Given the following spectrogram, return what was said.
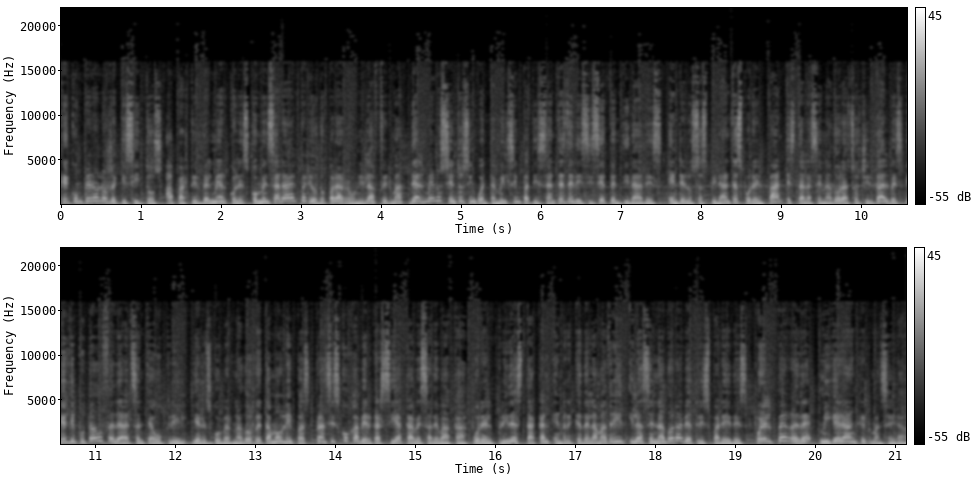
que cumplieron los requisitos. A partir del miércoles comenzará el periodo para reunir la firma de al menos 150 mil simpatizantes de 17 entidades. Entre los aspirantes por el PAN está la senadora Xochil Gálvez y el diputado federal Santiago Krill y el exgobernador de Tamaulipas, Francisco Javier García Cabeza de Vaca. El PRI destacan Enrique de la Madrid y la senadora Beatriz Paredes. Por el PRD, Miguel Ángel Mancera.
